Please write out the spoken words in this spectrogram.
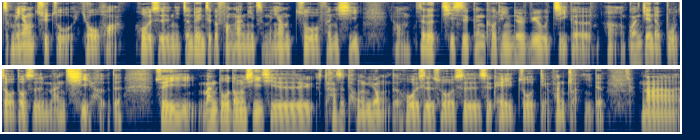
怎么样去做优化。或者是你针对这个方案，你怎么样做分析？哦，这个其实跟 coding interview 几个啊、呃、关键的步骤都是蛮契合的，所以蛮多东西其实它是通用的，或者是说是是可以做典范转移的。那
